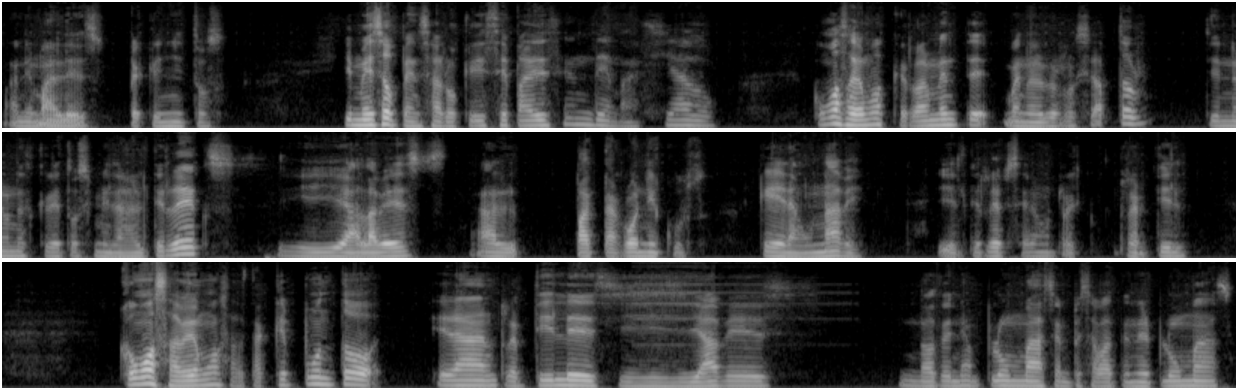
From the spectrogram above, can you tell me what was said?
animales pequeñitos. Y me hizo pensar, ok, se parecen demasiado. ¿Cómo sabemos que realmente, bueno, el velociraptor tiene un esqueleto similar al T-Rex y a la vez al Patagonicus, que era un ave, y el T-Rex era un reptil. ¿Cómo sabemos hasta qué punto eran reptiles y aves? No tenían plumas, empezaba a tener plumas.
